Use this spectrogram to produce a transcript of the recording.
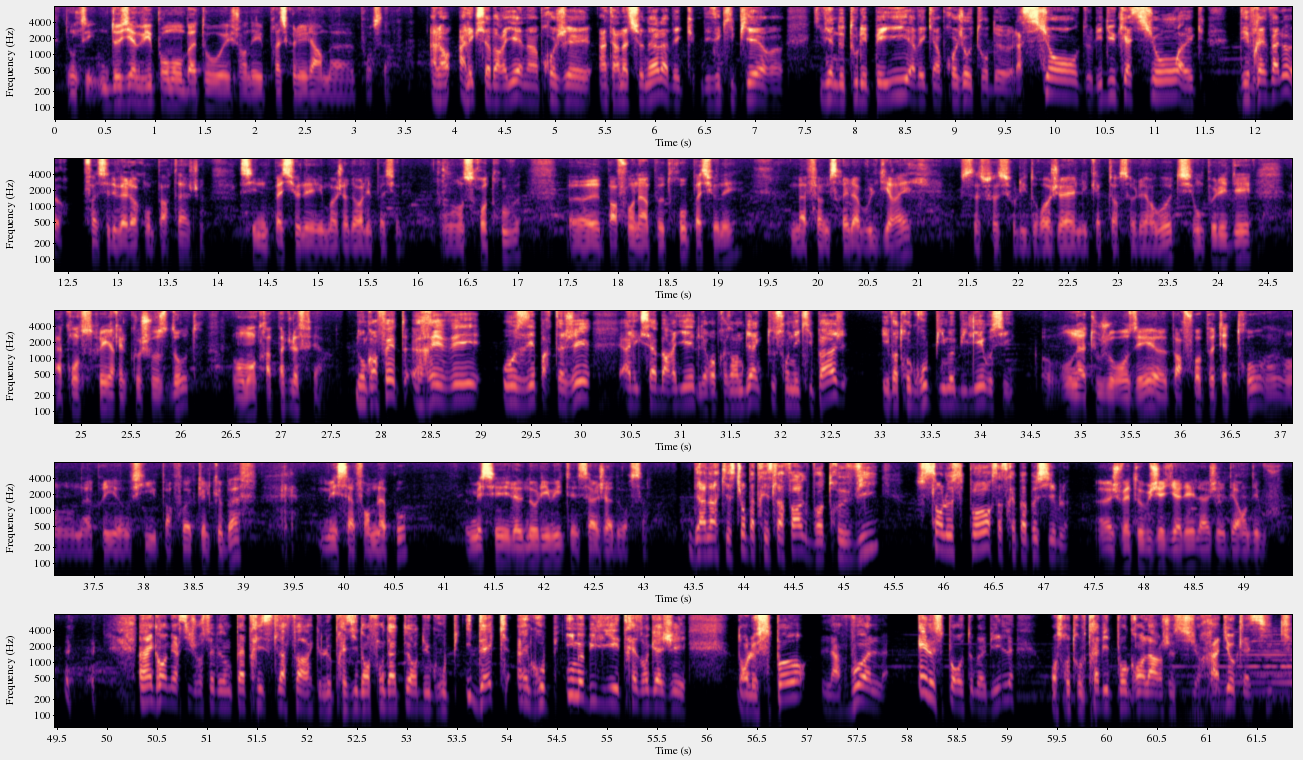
Donc c'est une deuxième vie pour mon bateau et j'en ai presque les larmes pour ça. Alors, Alexia Barrier, elle a un projet international avec des équipières euh, qui viennent de tous les pays, avec un projet autour de la science, de l'éducation, avec des vraies valeurs. Enfin, c'est des valeurs qu'on partage. C'est une passionnée et moi j'adore les passionnés. On se retrouve. Euh, parfois on est un peu trop passionné. Ma femme serait là, vous le direz. Que ce soit sur l'hydrogène, les capteurs solaires ou autres. Si on peut l'aider à construire quelque chose d'autre, on manquera pas de le faire. Donc en fait, rêver, oser partager. Alexia Barrier les représente bien avec tout son équipage et votre groupe immobilier aussi. On a toujours osé, euh, parfois peut-être trop. Hein. On a pris aussi parfois quelques baffes, mais ça forme la peau. Mais c'est nos limites et ça, j'adore ça. Dernière question, Patrice Lafargue, votre vie sans le sport, ça serait pas possible euh, Je vais être obligé d'y aller, là j'ai des rendez-vous. un grand merci, je recevais donc Patrice Lafargue, le président fondateur du groupe IDEC, un groupe immobilier très engagé dans le sport, la voile et le sport automobile. On se retrouve très vite pour Grand Large sur Radio Classique.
